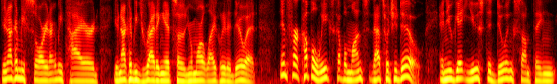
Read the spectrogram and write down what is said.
you're not going to be sore. You're not going to be tired. You're not going to be dreading it. So you're more likely to do it. And for a couple weeks, a couple months, that's what you do. And you get used to doing something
